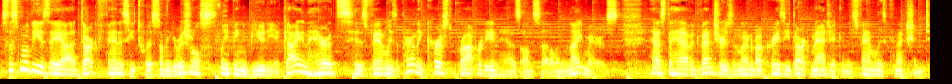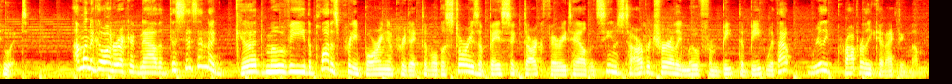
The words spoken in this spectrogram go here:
So this movie is a uh, dark fantasy twist on the original Sleeping Beauty. A guy inherits his family's apparently cursed property and has unsettling nightmares. He has to have adventures and learn about crazy dark magic and his family's connection to it. I'm going to go on record now that this isn't a good movie. The plot is pretty boring and predictable. The story is a basic dark fairy tale that seems to arbitrarily move from beat to beat without really properly connecting them.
